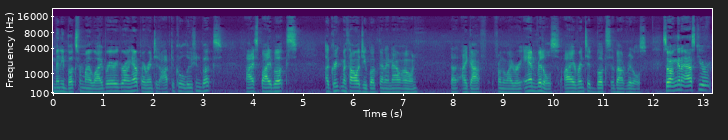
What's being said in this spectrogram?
many books from my library growing up. I rented optical illusion books, I Spy books, a Greek mythology book that I now own that I got from the library, and riddles. I rented books about riddles. So I'm going to ask you,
